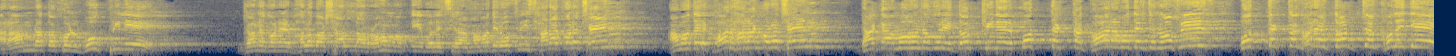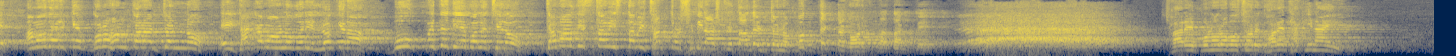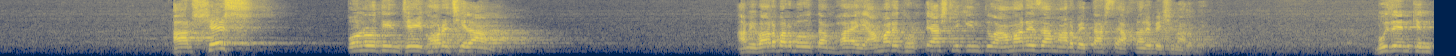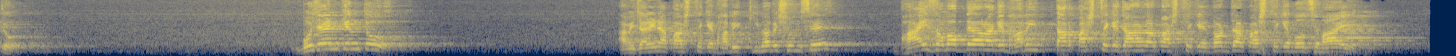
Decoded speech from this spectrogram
আর আমরা তখন বুক ফিলিয়ে জনগণের ভালোবাসা আল্লাহর রহমত নিয়ে বলেছিলাম, আমাদের অফিস হারা করেছেন, আমাদের ঘর হারা করেছেন। ঢাকা মহানগরী দক্ষিণের প্রত্যেকটা ঘর আমাদের জন্য অফিস, প্রত্যেকটা ঘরের দরজা খুলে দিয়ে আমাদেরকে গ্রহণ করার জন্য এই ঢাকা মহানগরীর লোকেরা বুক পেতে দিয়ে বলেছিল, জামাত ইসলাম, ইসলামী ছাত্র শিবির আসছে তাদের জন্য প্রত্যেকটা ঘর খোলা থাকবে। সাড়ে পনেরো বছর ঘরে থাকি নাই। আর শেষ পনেরো দিন যেই ঘরে ছিলাম, আমি বারবার বলতাম, ভাই, আমারে ধরতে আসলে কিন্তু আমারে যা মারবে, তার সে আপনারে বেশি মারবে। বুঝেন কিন্তু। বুঝেন কিন্তু। আমি জানি না পাশ থেকে ভাবি কীভাবে শুনছে। ভাই জবাব দেওয়ার আগে ভাবি তার পাশ থেকে, জানালার পাশ থেকে, দরজার পাশ থেকে বলছে, ভাই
